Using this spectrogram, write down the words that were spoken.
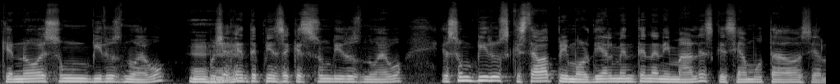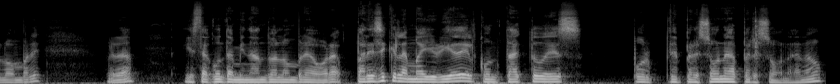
que no es un virus nuevo. Mucha gente piensa que es un virus nuevo. Es un virus que estaba primordialmente en animales, que se ha mutado hacia el hombre, ¿verdad? Y está contaminando al hombre ahora. Parece que la mayoría del contacto es por, de persona a persona, ¿no?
